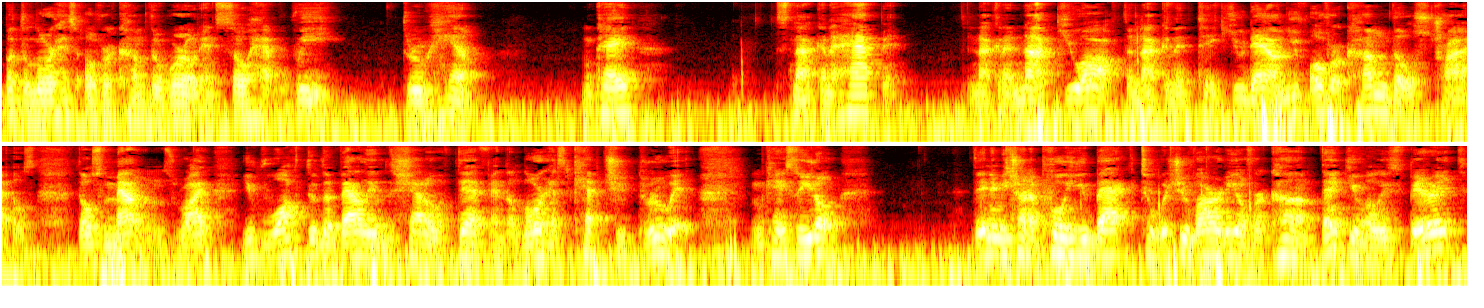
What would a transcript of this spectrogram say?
But the Lord has overcome the world, and so have we through him. Okay? It's not going to happen. They're not going to knock you off. They're not going to take you down. You've overcome those trials, those mountains, right? You've walked through the valley of the shadow of death, and the Lord has kept you through it. Okay, so you don't, the enemy's trying to pull you back to what you've already overcome. Thank you, Holy Spirit.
